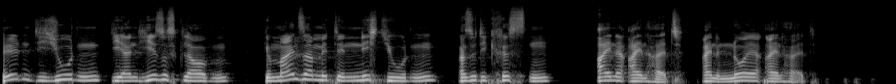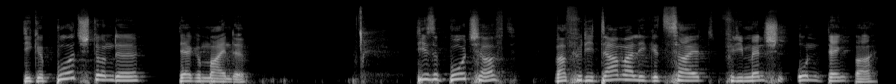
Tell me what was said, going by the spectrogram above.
bilden die Juden, die an Jesus glauben, gemeinsam mit den Nichtjuden, also die Christen, eine Einheit, eine neue Einheit. Die Geburtsstunde der Gemeinde. Diese Botschaft war für die damalige Zeit, für die Menschen undenkbar.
